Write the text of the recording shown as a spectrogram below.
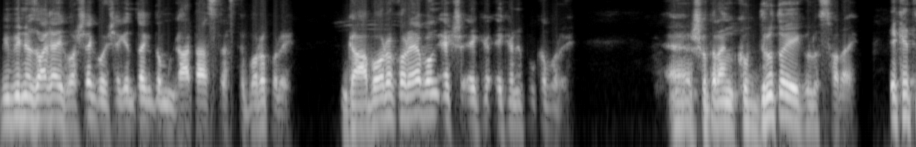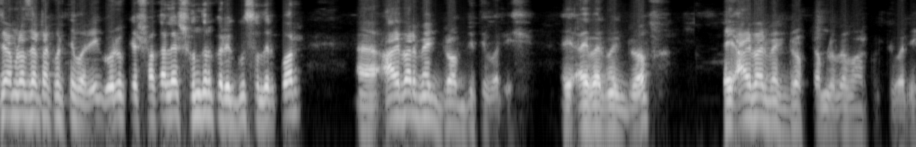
বিভিন্ন জায়গায় ঘষে ঘষে কিন্তু একদম গাটা আস্তে আস্তে বড় করে, গা বড় করে এবং এখানে পোকা পড়ে। সুতরাং খুব দ্রুত এগুলো ছড়ায়। এক্ষেত্রে আমরা যেটা করতে পারি, গরুকে সকালে সুন্দর করে গোসলের পর আইবার মেক ড্রপ দিতে পারি। এই আইবার মেক ড্রপ, এই আইবার মেক ড্রপটা আমরা ব্যবহার করতে পারি।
